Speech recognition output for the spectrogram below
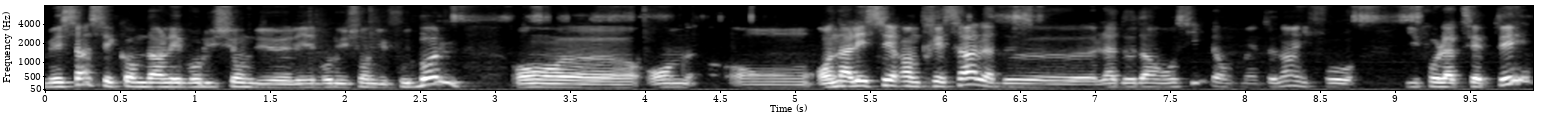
Mais ça, c'est comme dans l'évolution du, du football. On, euh, on, on, a laissé rentrer ça là-dedans là -dedans aussi. Donc maintenant, il faut, il faut l'accepter.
